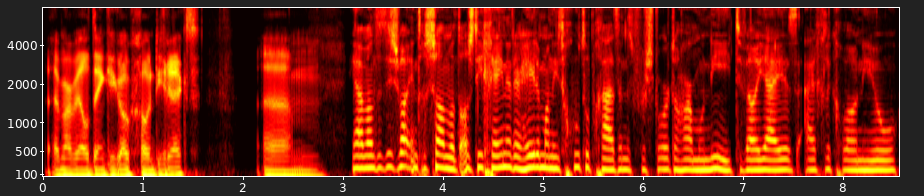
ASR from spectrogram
Eh, maar wel denk ik ook gewoon direct. Ehm, Ja, want het is wel interessant, want als diegene er helemaal niet goed op gaat en het verstoort de harmonie, terwijl jij het eigenlijk gewoon heel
